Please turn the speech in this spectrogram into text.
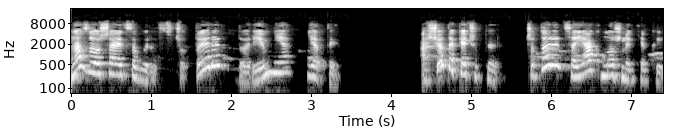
нас залишається вираз 4 дорівнює 5. А що таке 4? 4 це як множник який?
